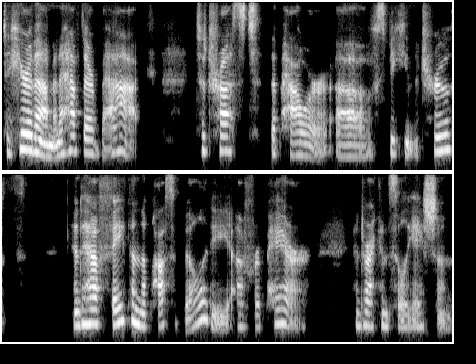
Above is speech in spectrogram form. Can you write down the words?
to hear them and to have their back, to trust the power of speaking the truth, and to have faith in the possibility of repair and reconciliation.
